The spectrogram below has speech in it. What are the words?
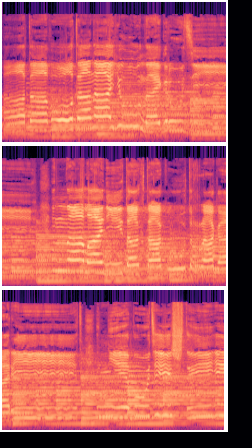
А того-то на юной груди На ланитах так утро горит. Не будешь ты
